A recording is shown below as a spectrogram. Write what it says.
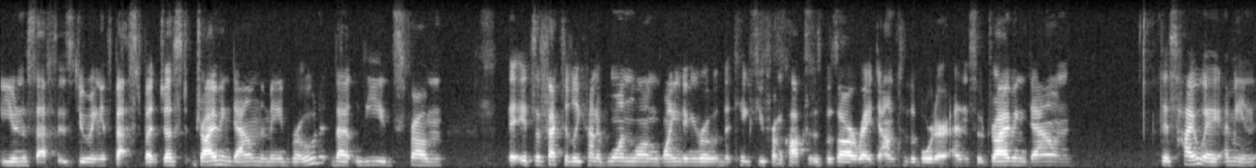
UNICEF is doing its best, but just driving down the main road that leads from it's effectively kind of one long winding road that takes you from Cox's Bazar right down to the border, and so driving down this highway, I mean,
